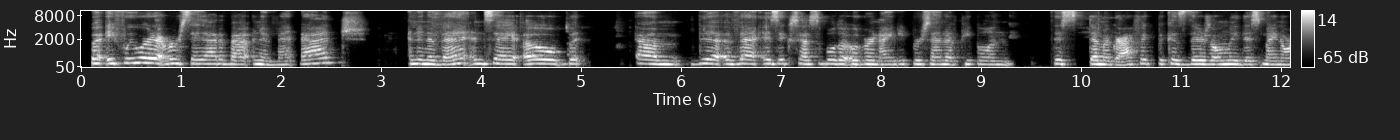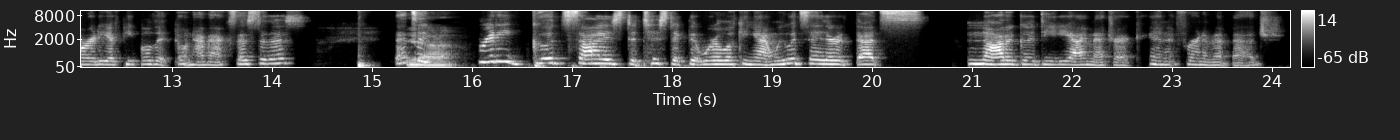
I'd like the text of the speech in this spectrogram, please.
But if we were to ever say that about an event badge and an event and say, oh, but um, the event is accessible to over ninety percent of people in this demographic because there's only this minority of people that don't have access to this. That's a yeah pretty good sized statistic that we're looking at. and We would say there that's not a good DEI metric in for an event badge.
